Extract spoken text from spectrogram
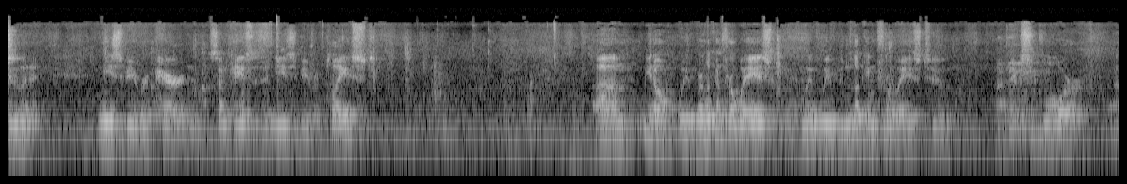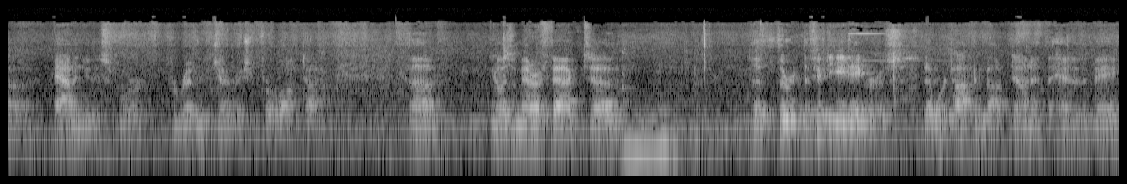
II, and it needs to be repaired. In some cases, it needs to be replaced. Um, You know, we, we're looking for ways, we, we've been looking for ways to uh, explore uh, avenues for, for revenue generation for a long time. Um, You know, as a matter of fact, um, the the fifty-eight acres that we're talking about down at the head of the bay,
